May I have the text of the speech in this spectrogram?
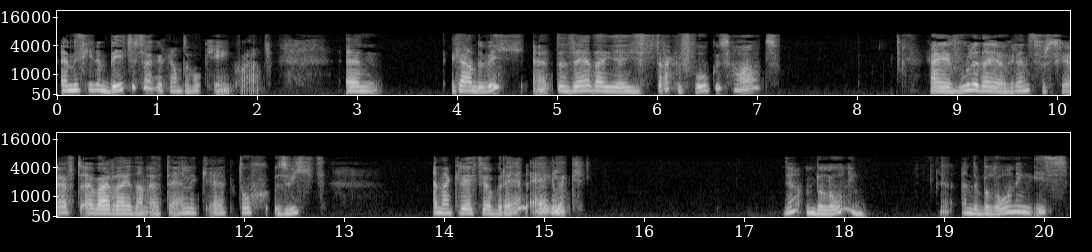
En misschien een beetje suiker kan toch ook geen kwaad. En gaandeweg, hè, tenzij dat je je strakke focus houdt, ga je voelen dat je grens verschuift en waar dat je dan uiteindelijk toch zwicht. En dan krijgt je brein eigenlijk ja, een beloning. En de beloning is,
